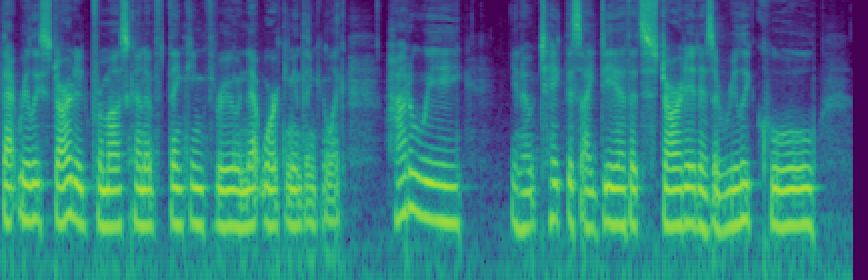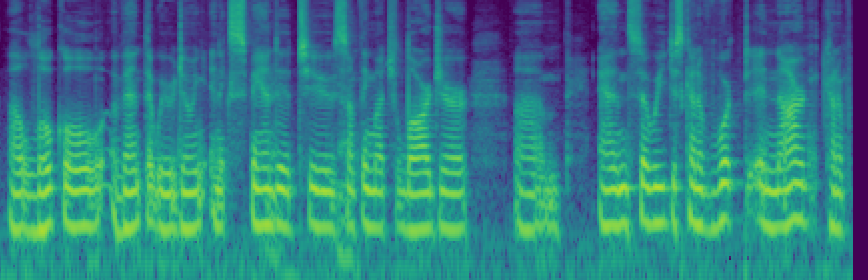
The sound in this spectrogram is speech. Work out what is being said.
that really started from us kind of thinking through and networking and thinking like, how do we, you know, take this idea that started as a really cool uh, local event that we were doing and expand it to something much larger. Um, and so we just kind of worked in our kind of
